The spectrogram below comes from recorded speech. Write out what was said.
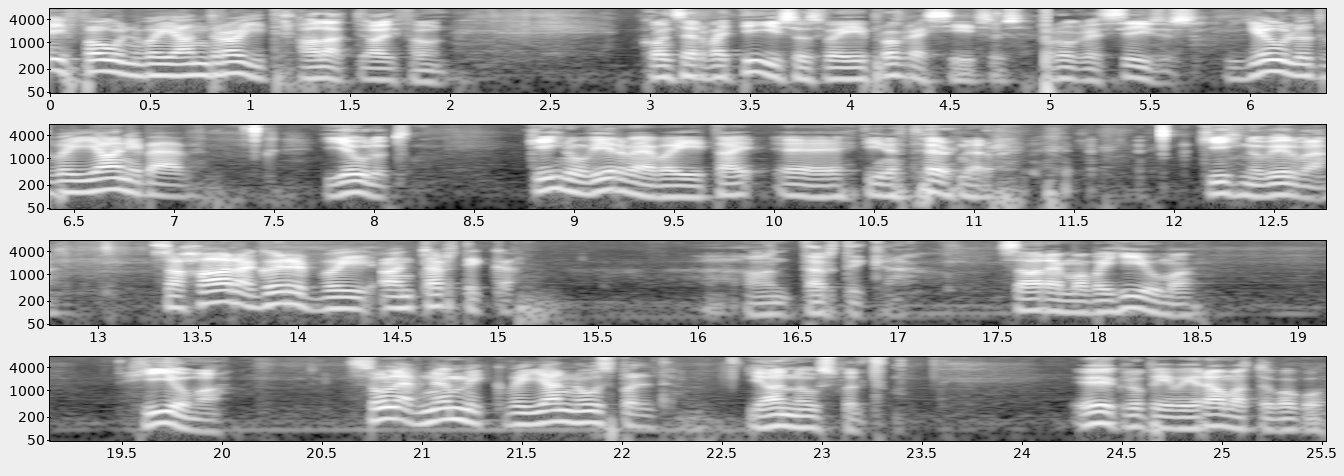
iPhone või Android? alati iPhone. konservatiivsus või progressiivsus? progressiivsus. jõulud või jaanipäev? jõulud. Kihnu Virve või ta- eh,, Tiina Turner Kihnu Virve. Sahara kõrb või Antarktika? Antarktika. Saaremaa või Hiiumaa? Hiiumaa. Sulev Nõmmik või Jan Uuspõld? Jan Uuspõld. ööklubi või raamatukogu?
